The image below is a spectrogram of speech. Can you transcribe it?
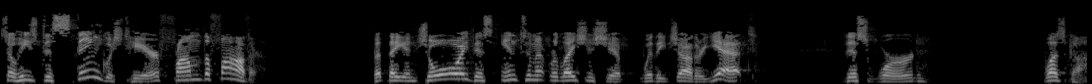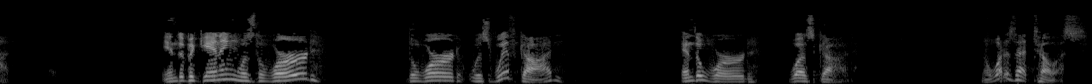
So he's distinguished here from the Father. But they enjoy this intimate relationship with each other. Yet, this Word was God. In the beginning was the Word, the Word was with God, and the Word was God. Now, what does that tell us?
